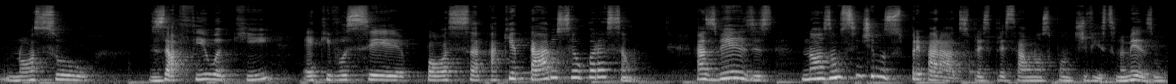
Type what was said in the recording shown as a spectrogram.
Nosso desafio aqui é que você possa aquietar o seu coração. Às vezes, nós não nos sentimos preparados para expressar o nosso ponto de vista, não é mesmo?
